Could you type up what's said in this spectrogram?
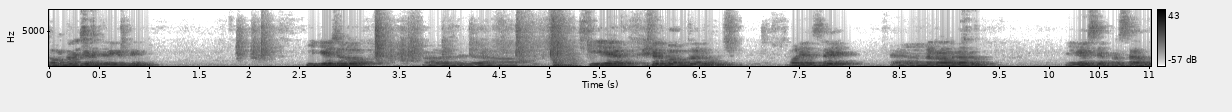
దొంగతనం చేయడం జరిగింది. ఈ కేసులో సిఏ కిషోర్ బాబు గారు మరి SI Venkatarao garu ASI Prasad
